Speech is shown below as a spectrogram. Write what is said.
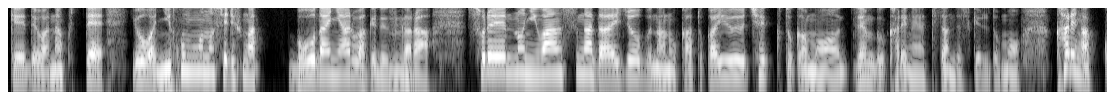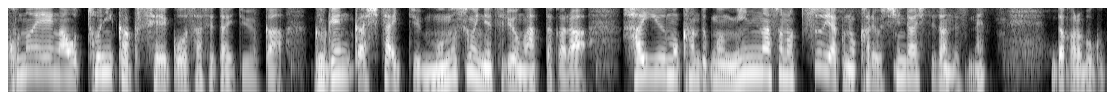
けではなくて要は日本語のセリフが膨大にあるわけですから、それのニュアンスが大丈夫なのかとかいうチェックとかも全部彼がやってたんですけれども彼がこの映画をとにかく成功させたいというか具現化したいっていうものすごい熱量があったから俳優も監督もみんなその通訳の彼を信頼してたんですね。だから僕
